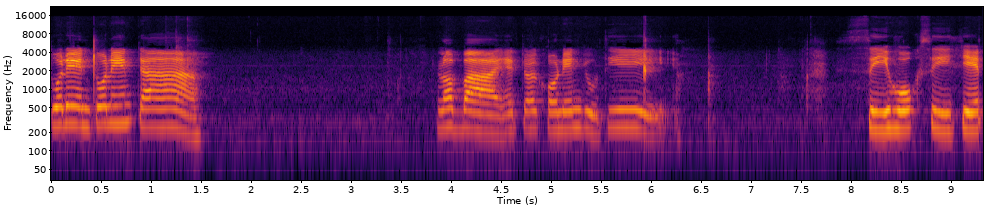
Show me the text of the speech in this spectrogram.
ตัวเด่นตัวเน้นจ้ารอบบ่ายแอดจอยเขาเน้นอยู่ที่สี่หกสี่เจ็ด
